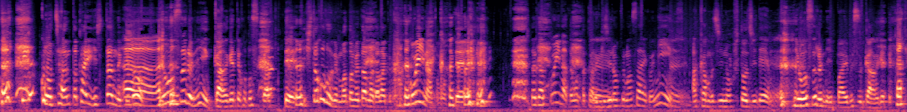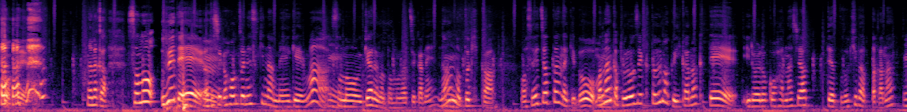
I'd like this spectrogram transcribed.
結構ちゃんと会議したんだけど要するにガン上げってことっすかって 一言でまとめたのがなんかかっこいいなと思って。だから かっこいいなって思ったから、うん。議事録の最後にうん。赤文字の太字で「要するにバイブスガン上げ」って書き込んで。なんかその上でうん。私が本当に好きな名言は、うん。そのギャルの友達がね何の時か忘れちゃったんだけど、まあ、なんかプロジェクトうまくいかなくていろいろこう話し合ってた時だったかな。う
